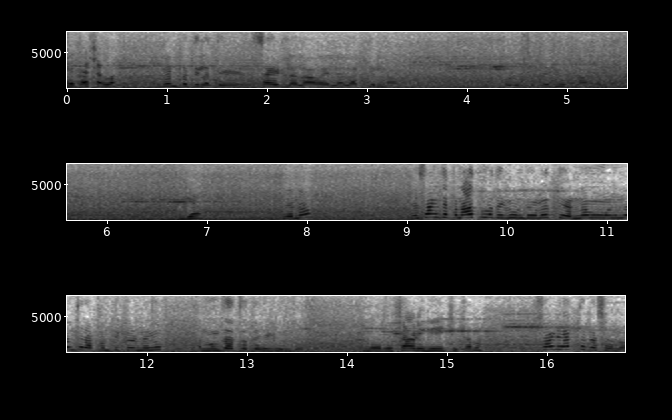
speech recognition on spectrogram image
हे कशाला? गणपतीला ते साईडला लावायला लागतील ना. थोडंसं ते घेऊत ना आपण. घ्या. हे ना? ते सांगते पण आतमध्ये घेऊन ठेवलं ते. न मग नंतर आपण तिकडनं येऊ आणि मग जात जातं हे घेऊन जाऊ. बरं साडी घ्यायची चला. साडी आत्ता कशाला?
